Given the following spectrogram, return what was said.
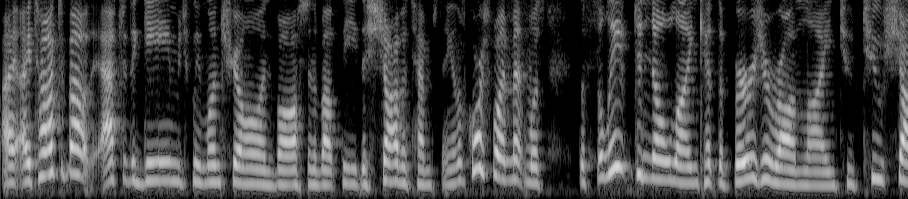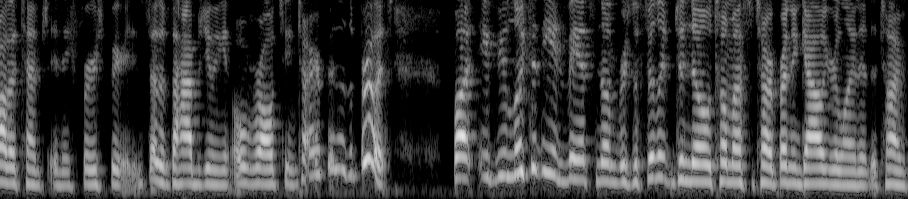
I, I talked about after the game between Montreal and Boston about the the shot attempts thing, and of course, what I meant was the Philippe Danault line kept the Bergeron line to two shot attempts in the first period instead of the Habs doing it overall to the entire bit of the Bruins. But if you looked at the advanced numbers, the Philippe Danault, Tomas Tatar, Brendan Gallagher line at the time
